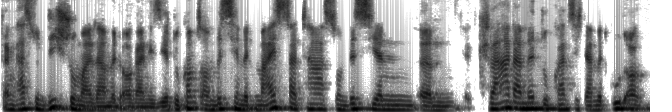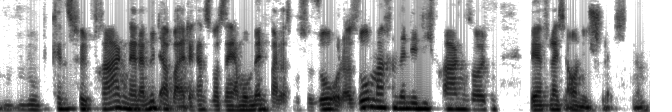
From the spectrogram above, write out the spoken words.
dann hast du dich schon mal damit organisiert. Du kommst auch ein bisschen mit Meistertasks so ein bisschen ähm, klar damit. Du kannst dich damit gut, du kennst viel Fragen deiner Mitarbeiter. Kannst du was sagen, ja, Moment mal, das musst du so oder so machen, wenn die dich fragen sollten. Wäre vielleicht auch nicht schlecht. Ne?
